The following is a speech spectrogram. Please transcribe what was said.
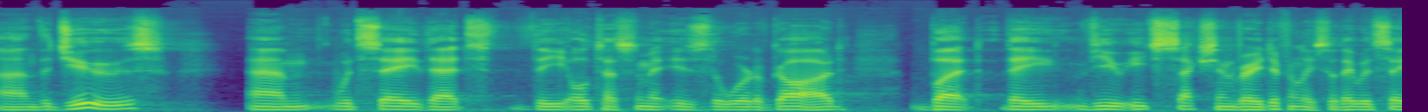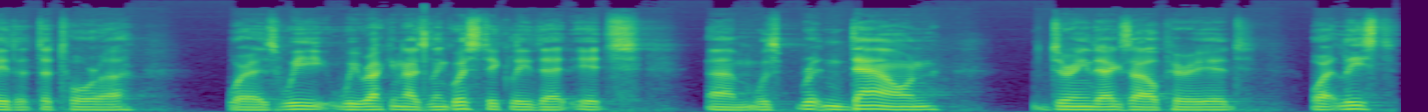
Um, the Jews um, would say that the Old Testament is the Word of God, but they view each section very differently. So they would say that the Torah, whereas we, we recognize linguistically that it um, was written down during the exile period, or at least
